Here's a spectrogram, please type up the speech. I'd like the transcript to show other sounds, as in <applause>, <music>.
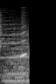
you <laughs>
